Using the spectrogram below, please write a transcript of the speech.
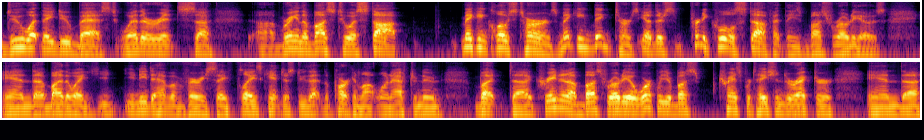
do what they do best, whether it's uh, uh, bringing the bus to a stop, making close turns, making big turns. You know, there's pretty cool stuff at these bus rodeos. And uh, by the way, you, you need to have a very safe place. Can't just do that in the parking lot one afternoon. But uh, creating a bus rodeo, work with your bus transportation director, and uh,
